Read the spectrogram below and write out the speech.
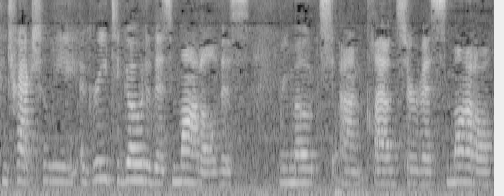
contractually agreed to go to this model, this remote um, cloud service model,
